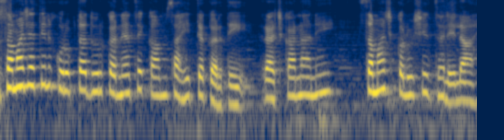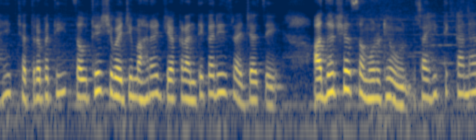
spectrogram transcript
समाजातील कुरूपता दूर करण्याचे काम साहित्य करते. राजकारणाने समाज कलुषित झालेला आहे. छत्रपती चौथे शिवाजी महाराज या क्रांतिकारी राज्याचे आदर्श समोर ठेवून साहित्यिकांना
